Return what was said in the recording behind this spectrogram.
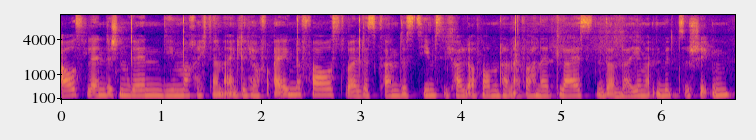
ausländischen Rennen, die mache ich dann eigentlich auf eigene Faust, weil das kann das Team sich halt auch momentan einfach nicht leisten, dann da jemanden mitzuschicken.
